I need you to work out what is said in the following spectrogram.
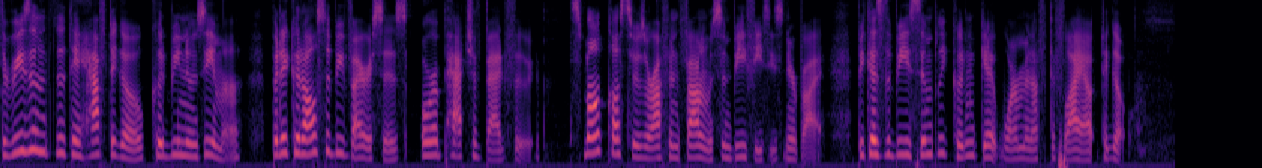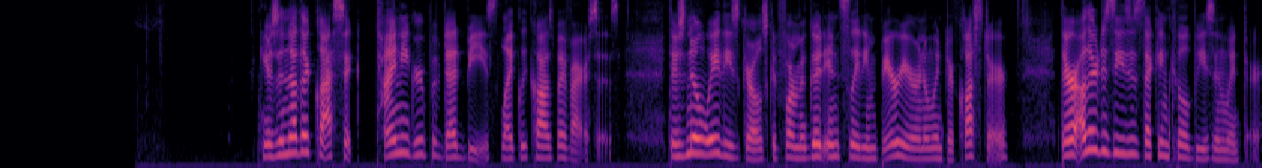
The reason that they have to go could be nosema, but it could also be viruses or a patch of bad food. Small clusters are often found with some bee feces nearby because the bees simply couldn't get warm enough to fly out to go. Here's another classic tiny group of dead bees, likely caused by viruses. There's no way these girls could form a good insulating barrier in a winter cluster. There are other diseases that can kill bees in winter,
